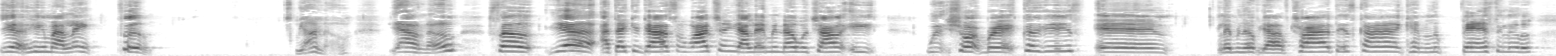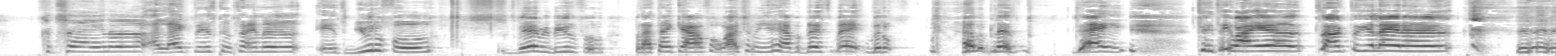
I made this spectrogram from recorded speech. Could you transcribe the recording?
Yeah, he my link too. Y'all know. Y'all know. So, yeah, I thank you guys for watching. Y'all let me know what y'all eat with shortbread cookies. And let me know if y'all have tried this kind. Came in a little fancy little container. I like this container. It's beautiful. It's very beautiful. But I thank y'all for watching and you have a blessed day. Little, have a blessed day. TTYL. Talk to you later.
